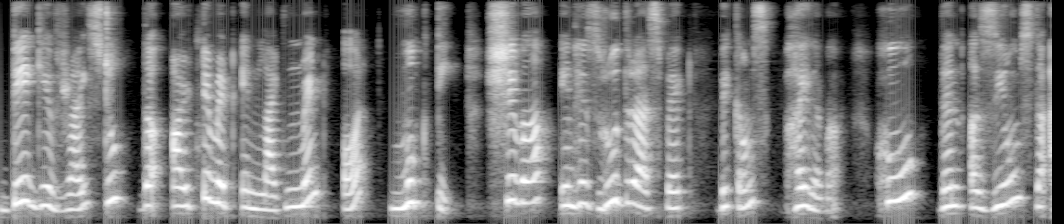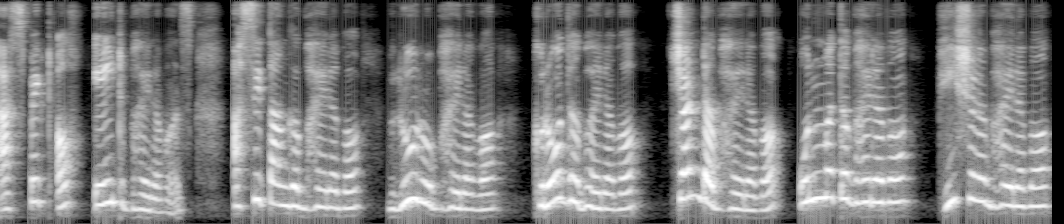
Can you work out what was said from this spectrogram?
they give rise to the ultimate enlightenment or mukti. Shiva, in his Rudra aspect, becomes Bhairava, who then assumes the aspect of eight Bhairavas Asitanga Bhairava, Ruru Bhairava, Krodha Bhairava, Chanda Bhairava, Unmata Bhairava, Bhishana Bhairava,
